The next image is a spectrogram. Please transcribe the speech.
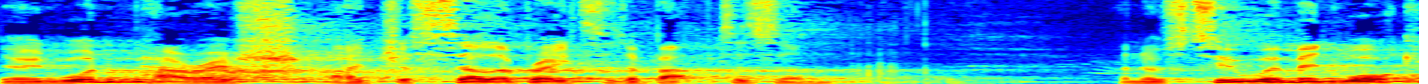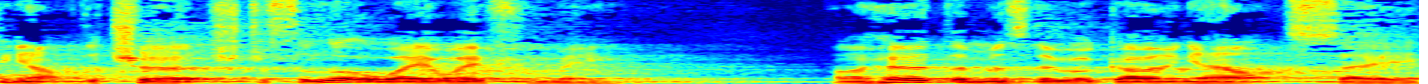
Now, in one parish, I just celebrated a baptism, and there was two women walking out of the church just a little way away from me. And I heard them as they were going out say,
